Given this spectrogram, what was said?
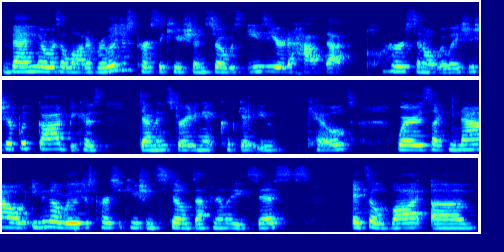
then there was a lot of religious persecution. So, it was easier to have that personal relationship with God because demonstrating it could get you killed. Whereas, like now, even though religious persecution still definitely exists, it's a lot of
